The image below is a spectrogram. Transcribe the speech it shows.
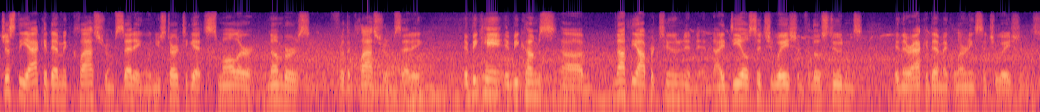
just the academic classroom setting, when you start to get smaller numbers for the classroom setting, it became it becomes uh, not the opportune and, and ideal situation for those students in their academic learning situations.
